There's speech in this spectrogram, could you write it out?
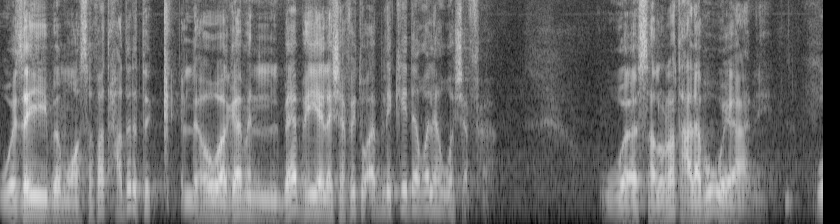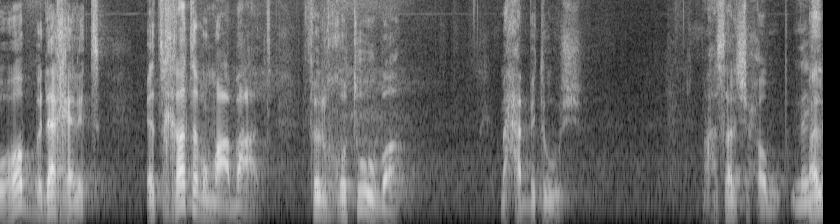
وزي بمواصفات حضرتك اللي هو جه من الباب هي لا شافته قبل كده ولا هو شافها. وصالونات على أبوه يعني. وهوب دخلت اتخطبوا مع بعض في الخطوبة. ما حبتوش ما حصلش حب. ما ليست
